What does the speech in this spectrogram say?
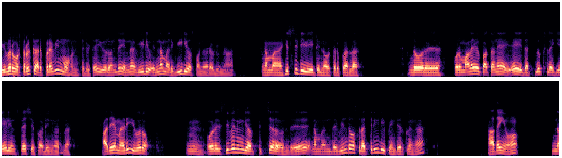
இவர் ஒருத்தர் இருக்காரு பிரவீன் மோகன் சொல்லிட்டு. இவர் வந்து என்ன வீடியோ என்ன மாதிரி வீடியோஸ் பண்ணுவார் அப்படின்னா நம்ம ஹிஸ்ட்ரி டிவி எயிட்டின் ஒருத்தர் இருப்பார்ல இந்த ஒரு ஒரு மலையை பார்த்தோன்னே ஏய் that looks like alien spaceship அப்படின்னு வரல அதே மாதிரி இவரும் ம் ஒரு சிவலிங்க பிக்சரை வந்து நம்ம இந்த விண்டோஸில் த்ரீ டி பெயிண்ட் இருக்குல்லங்க அதையும் இந்த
